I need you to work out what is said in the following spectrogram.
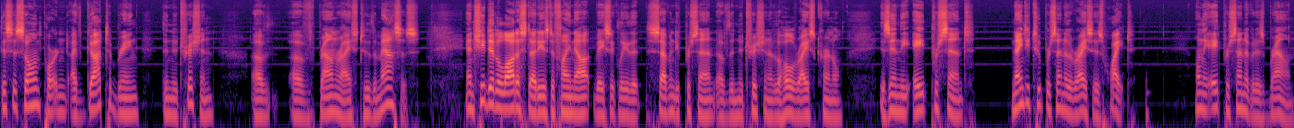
This is so important. I've got to bring the nutrition of of brown rice to the masses." And she did a lot of studies to find out basically that 70% of the nutrition of the whole rice kernel is in the 8%. 92% of the rice is white. Only 8% of it is brown.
